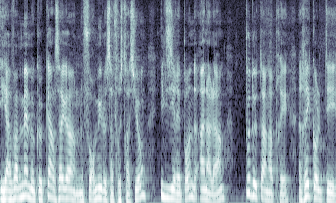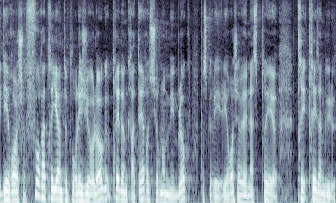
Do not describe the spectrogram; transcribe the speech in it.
et avant même que Carl Sagan ne formule sa frustration, ils y répondent en allant, peu de temps après, récolter des roches fort attrayantes pour les géologues près d'un cratère surnommé Bloc, parce que les, roches avaient un aspect euh, très, très anguleux.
